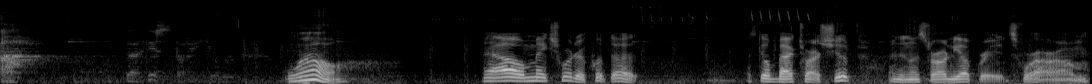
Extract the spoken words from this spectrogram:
Ah, the history you will. Well, yeah, I'll make sure to equip that. Let's go back to our ship, and then let's start on the upgrades for our um,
